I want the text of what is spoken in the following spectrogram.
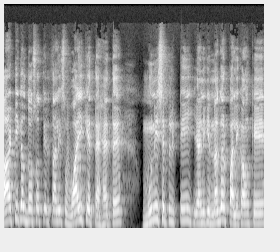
आर्टिकल दो वाई के तहत म्यूनिसिपलिटी यानी कि नगर पालिकाओं के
